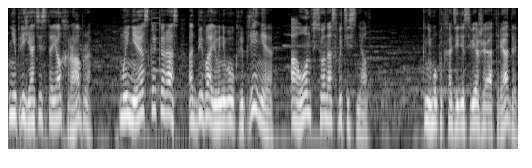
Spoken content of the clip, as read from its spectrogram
Неприятель стоял храбро. Мы несколько раз отбивали у него укрепления, а он все нас вытеснял. К нему подходили свежие отряды,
